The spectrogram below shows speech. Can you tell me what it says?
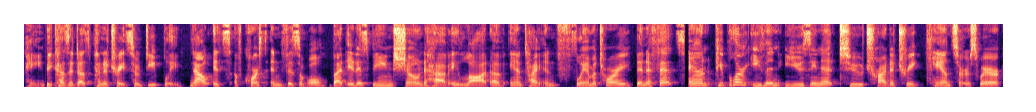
pain because it does penetrate so deeply. Now, it's of course invisible, but it is being shown to have a lot of anti inflammatory benefits. And people are even using it to try to treat cancers where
